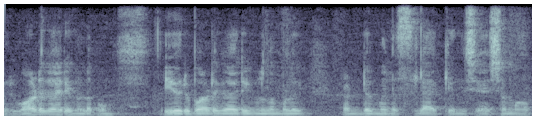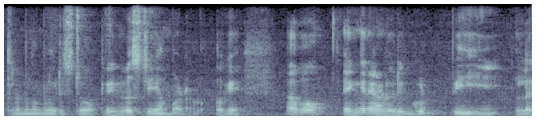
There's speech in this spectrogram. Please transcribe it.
ഒരുപാട് കാര്യങ്ങൾ. അപ്പം ഈ ഒരുപാട് കാര്യങ്ങൾ നമ്മൾ കണ്ട് മനസ്സിലാക്കിയതിന് ശേഷം മാത്രമേ നമ്മളൊരു സ്റ്റോക്ക് ഇൻവെസ്റ്റ് ചെയ്യാൻ പാടുള്ളൂ. ഓക്കെ അപ്പോൾ എങ്ങനെയാണ് ഒരു ഗുഡ് പി ഇ ഉള്ള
